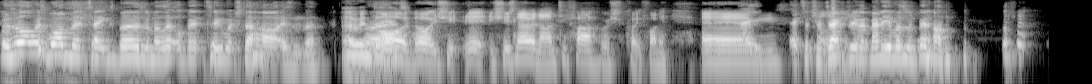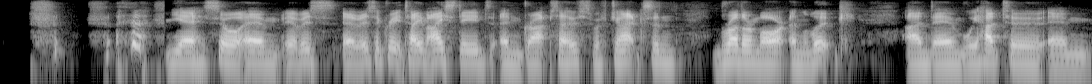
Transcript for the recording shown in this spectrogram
There's always one that takes Burzum a little bit too much to heart, isn't there? Oh, indeed. Oh no, she eh, she's now an Antifa, which is quite funny. Um, Hey, it's a trajectory that many of us have been on. Yeah, so um, it was it was a great time. I stayed in Grap's house with Jackson, brother Mort, and Luke, and um, we had to um,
